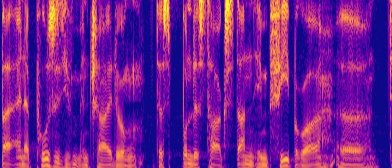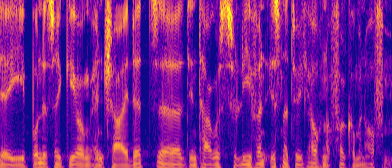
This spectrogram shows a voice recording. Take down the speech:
bei einer positiven Entscheidung des Bundestags dann im Februar äh, die Bundesregierung entscheidet, äh, den Tagus zu liefern, ist natürlich auch noch vollkommen offen.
